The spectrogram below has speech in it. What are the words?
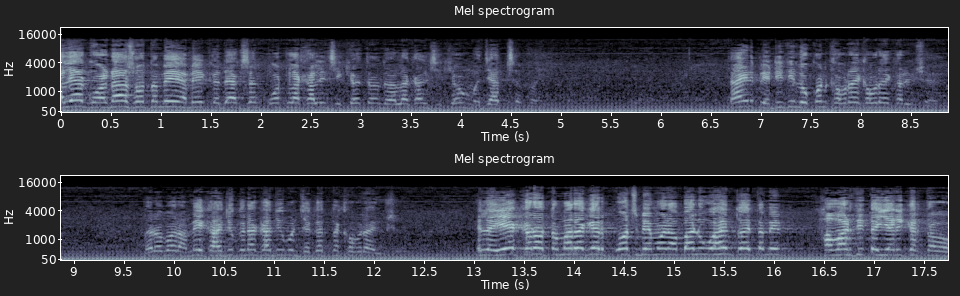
અલ્યા ગોડા છો તમે, અમે કદાચ પોટલા ખાલી શીખ્યો તો દોલા ખાલી શીખ્યો મજા જ છે ભાઈ. ત્રણ પેઢીથી લોકોને ખવરાય ખવરાય કર્યું છે. બરોબર અમે ખાધું કે ના ખાધું પણ જગતને ખવરાયું છે. એટલે એ કરો તમારા ઘેર પોચ મહેમાન આવવાનું હોય ને તો તમે સવારથી તૈયારી કરતા હો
